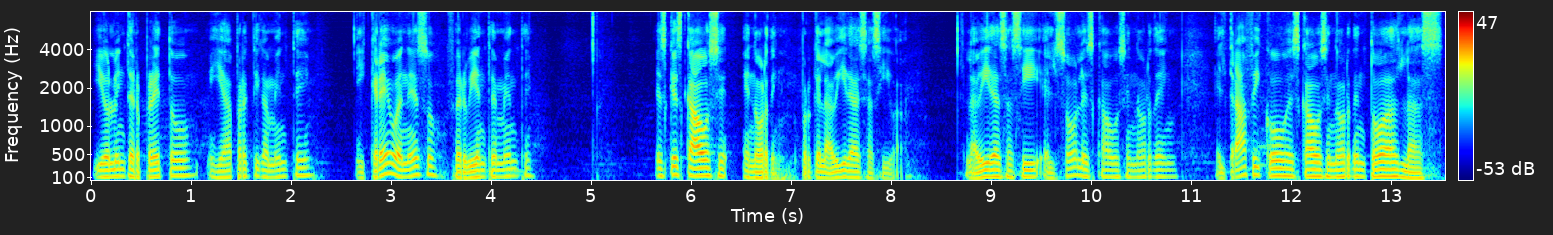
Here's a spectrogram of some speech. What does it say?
Yo lo interpreto y ya prácticamente, y creo en eso fervientemente, es que es caos en orden, porque la vida es así, va. La vida es así, el sol es caos en orden, el tráfico es caos en orden, todas las,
